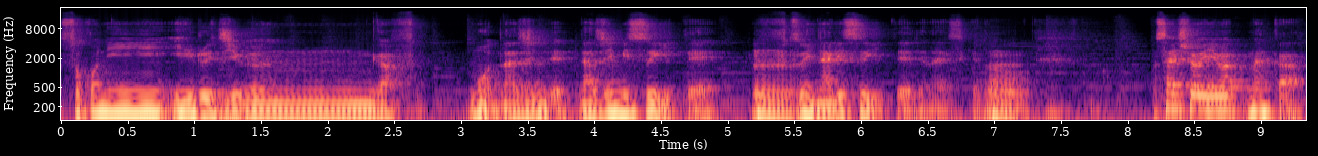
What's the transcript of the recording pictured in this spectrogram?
そこにいる自分がふもう馴染んで馴染みすぎて、うん。普通になりすぎてじゃないですけど、うん。最初はなんか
